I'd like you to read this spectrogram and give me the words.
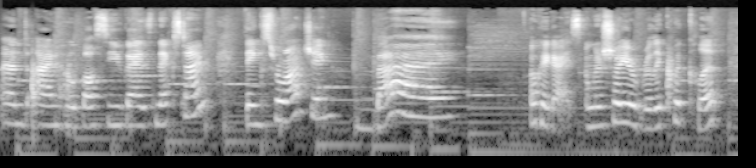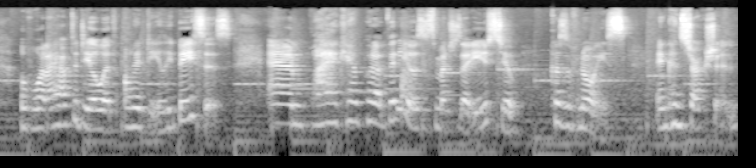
and I hope I'll see you guys next time. Thanks for watching. Bye. Okay guys, I'm gonna show you a really quick clip of what I have to deal with on a daily basis and why I can't put up videos as much as I used to because of noise and construction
